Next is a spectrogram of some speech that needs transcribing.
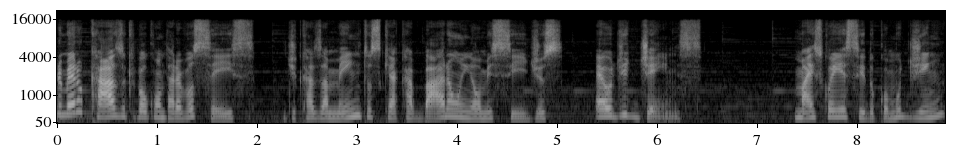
Primeiro caso que vou contar a vocês, de casamentos que acabaram em homicídios, é o de James, mais conhecido como Jim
